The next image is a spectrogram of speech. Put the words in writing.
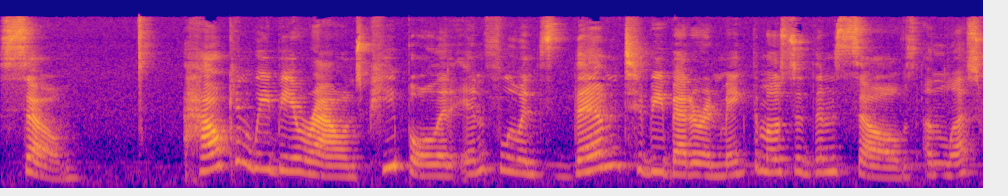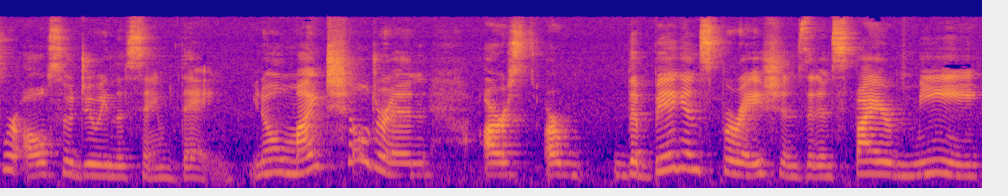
So, how can we be around people and influence them to be better and make the most of themselves unless we're also doing the same thing? You know, my children are are the big inspirations that inspire me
